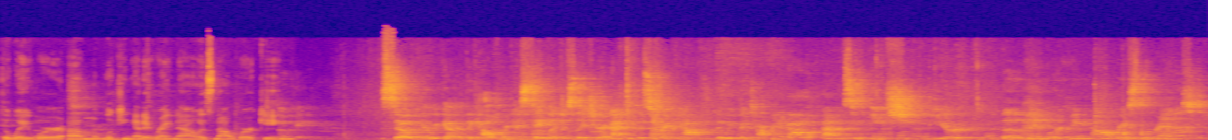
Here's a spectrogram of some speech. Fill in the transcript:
the way we're um, looking at it right now is not working. Okay. So here we go. The California State Legislature enacted this rent cap that we've been talking about. Um, so each year, the landlord may not raise the rent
